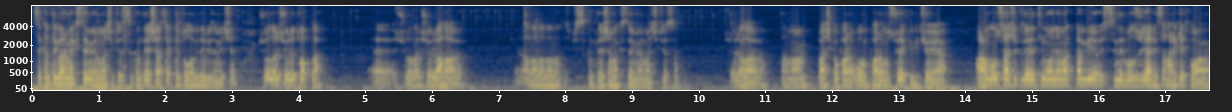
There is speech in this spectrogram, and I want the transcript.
Sıkıntı görmek istemiyorum açıkçası. Sıkıntı yaşarsak kötü olabilir bizim için. Şuraları şöyle topla. Ee, şuraları şöyle al abi. Şöyle al al al al. Hiçbir sıkıntı yaşamak istemiyorum açıkçası. Şöyle al abi. Tamam. Başka para... Oğlum paramız sürekli bitiyor ya. Anadolu Selçuklu Devleti'nin oynamaktan bir sinir bozucu yer ise hareket puanı.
